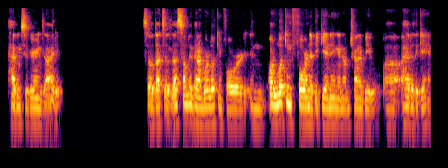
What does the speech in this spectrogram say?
having severe anxiety. So that's a, that's something that we're looking forward in or looking for in the beginning, and I'm trying to be uh, ahead of the game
